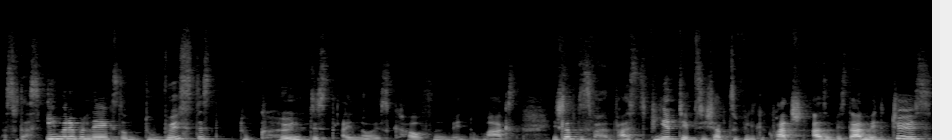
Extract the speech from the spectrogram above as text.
dass du das immer überlegst und du wüsstest, du könntest ein neues kaufen, wenn du magst. Ich glaube, das waren fast vier Tipps. Ich habe zu viel gequatscht. Also bis dann wieder. Tschüss.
